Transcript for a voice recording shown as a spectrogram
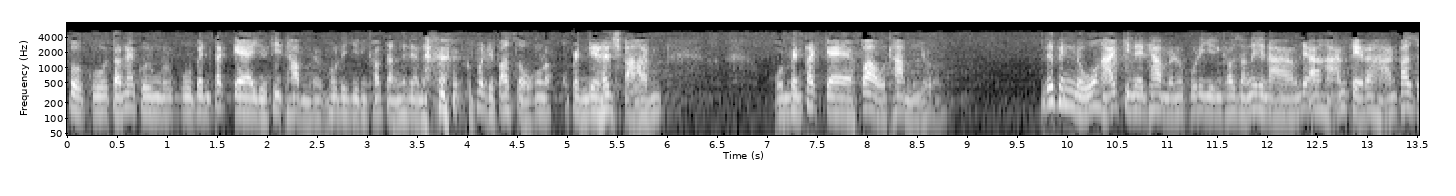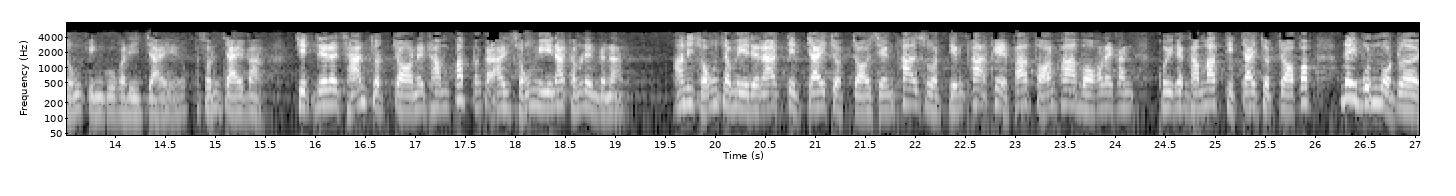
พวกกูตอนนั้นกูกูเป็นตะแกอยู่ที่ธรรมเนี่ยกูได้ยินเขาสั่งกันนะกูไม่ได้พระสงฆ์หรอกกูเป็นเดรัจฉานกูเป็นตะแกเฝ้าถ้ำอยู่ หรือเป็นหนูหากินในถ้ำมันกูได้ยินเขาสังเกตนาได้อาหารเศษอาหารพระสงฆ์กินกูก็ดีใจสนใจบ้าง จิตเดรัจฉานจดจ่อในธรรมปั๊บมันก็อานิสงส์มีนะทำเล่นไปนะอานิสงส์จะมีเลยนะ จิตใจจดจ่อเสียงพระสวดเสียงพระเทศพระสอนพระบอกอะไรกัน คุยกันธรรมะจิตใจจดจ่อปั๊บได้บุญหมดเลย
